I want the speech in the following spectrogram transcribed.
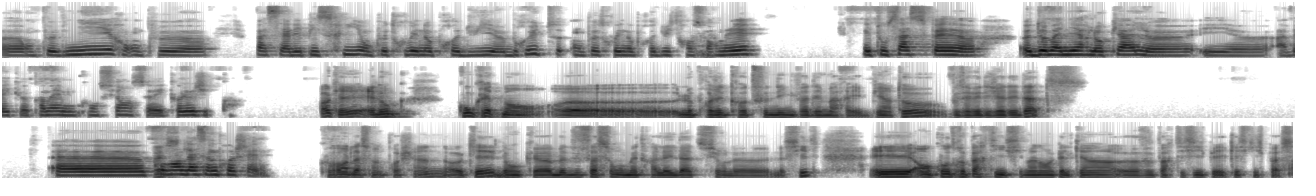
Euh, on peut venir, on peut euh, passer à l'épicerie, on peut trouver nos produits bruts, on peut trouver nos produits transformés. Et tout ça se fait de manière locale et avec quand même une conscience écologique. Quoi. Ok, et donc concrètement, le projet de crowdfunding va démarrer bientôt. Vous avez déjà des dates? Courant de la semaine prochaine. Courant de la semaine prochaine, ok. Donc, euh, bah, de toute façon, on mettra les dates sur le, le site. Et en contrepartie, si maintenant quelqu'un euh, veut participer, qu'est-ce qui se passe?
